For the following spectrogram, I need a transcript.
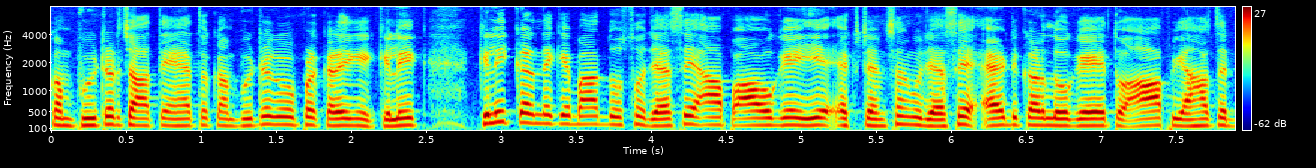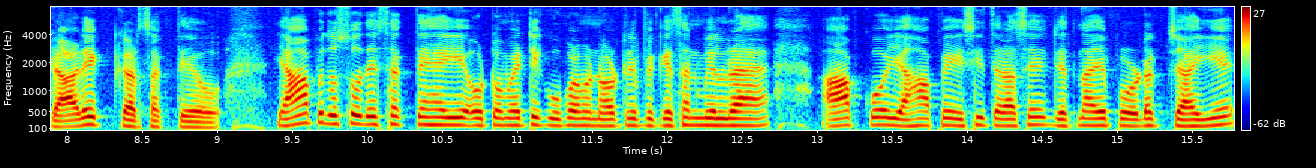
कंप्यूटर चाहते हैं तो कंप्यूटर के ऊपर करेंगे क्लिक क्लिक करने के बाद दोस्तों, जैसे आप आओगे, ये एक्सटेंशन को जैसे ऐड कर लोगे तो आप यहाँ से डायरेक्ट कर सकते हो। यहाँ पे दोस्तों देख सकते हैं ये ऑटोमेटिक ऊपर में नोटिफिकेशन मिल रहा है। आपको यहाँ पे इसी तरह से जितना ये प्रोडक्ट चाहिए,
